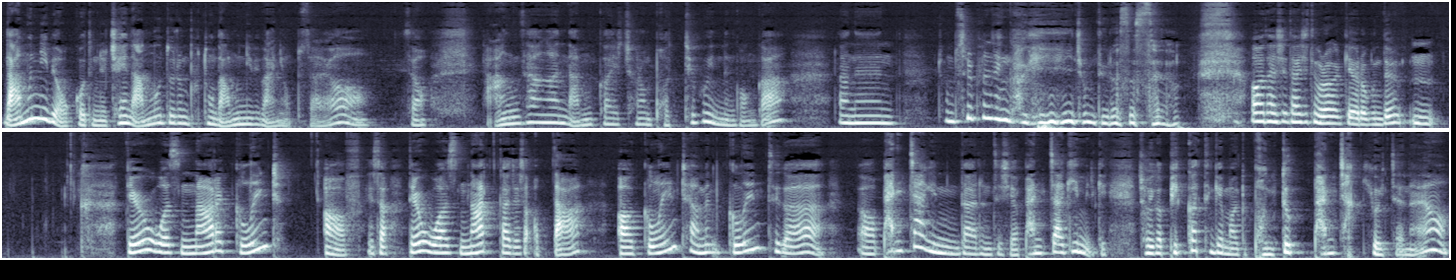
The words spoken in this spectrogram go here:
나뭇잎이 없거든요. 제 나무들은 보통 나뭇잎이 많이 없어요. 그래서 앙상한 나뭇가지처럼 버티고 있는 건가? 라는 좀 슬픈 생각이 좀 들었었어요. 어, 다시 다시 돌아갈게요, 여러분들. 음. There was not a glint of. 그래서 there was not까지 해서 없다. 어, glint 하면 glint가 어, 반짝인다는 뜻이에요. 반짝임 이렇게 저희가 빛 같은 게 막 번뜩 반짝 이거 있잖아요.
